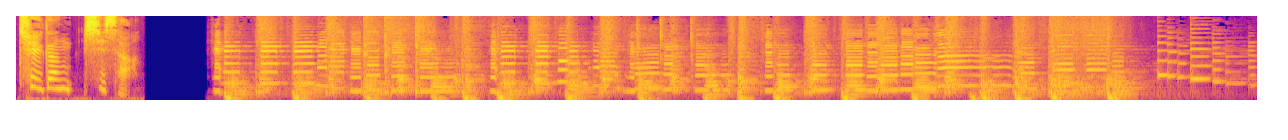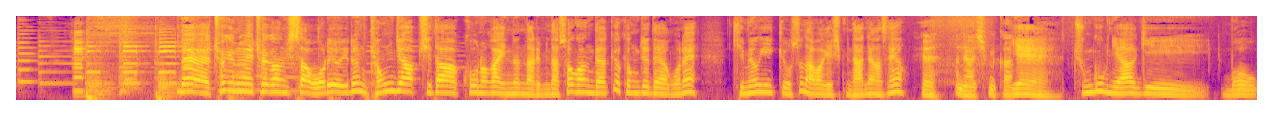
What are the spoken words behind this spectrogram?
최강 시사. 네, 최경영의 최강 시사 월요일은 경제합시다 코너가 있는 날입니다. 서강대학교 경제대학원의 김영희 교수 나와 계십니다. 안녕하세요. 예, 안녕하십니까. 예, 중국 이야기 뭐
